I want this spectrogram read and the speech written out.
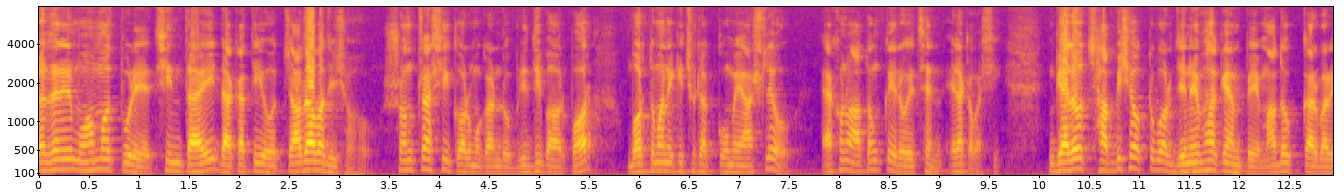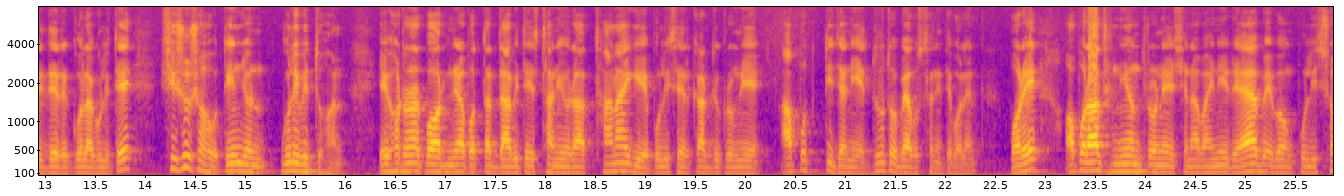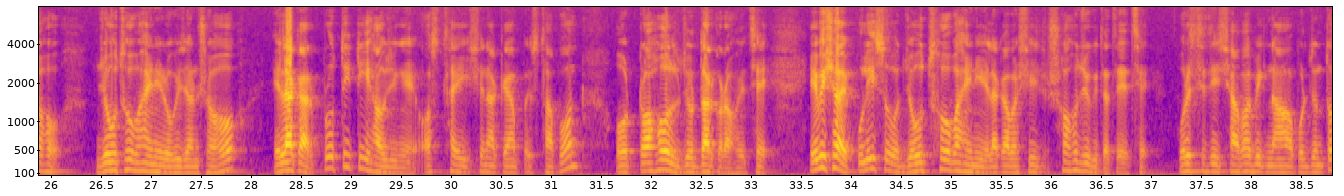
রাজধানীর মোহাম্মদপুরে ছিনতাই, ডাকাতি ও চাঁদাবাজি সহ সন্ত্রাসী কর্মকাণ্ড বৃদ্ধি পাওয়ার পর বর্তমানে কিছুটা কমে আসলেও এখনও আতঙ্কে রয়েছেন এলাকাবাসী। গেল ছাব্বিশে অক্টোবর জেনেভা ক্যাম্পে মাদক কারবারিদের গোলাগুলিতে শিশুসহ তিনজন গুলিবিদ্ধ হন। এ ঘটনার পর নিরাপত্তার দাবিতে স্থানীয়রা থানায় গিয়ে পুলিশের কার্যক্রম নিয়ে আপত্তি জানিয়ে দ্রুত ব্যবস্থা নিতে বলেন। পরে অপরাধ নিয়ন্ত্রণে সেনাবাহিনী, র্যাব এবং পুলিশ সহ যৌথ বাহিনীর অভিযান সহ এলাকার প্রতিটি হাউজিংয়ে অস্থায়ী সেনা ক্যাম্প স্থাপন ও টহল জোরদার করা হয়েছে। এ বিষয়ে পুলিশ ও যৌথ বাহিনী এলাকাবাসীর সহযোগিতা চেয়েছে। পরিস্থিতি স্বাভাবিক না হওয়া পর্যন্ত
